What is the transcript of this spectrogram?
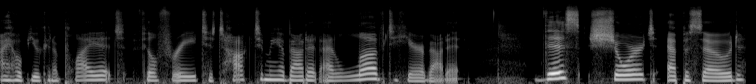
I hope you can apply it. Feel free to talk to me about it. I love to hear about it. This short episode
